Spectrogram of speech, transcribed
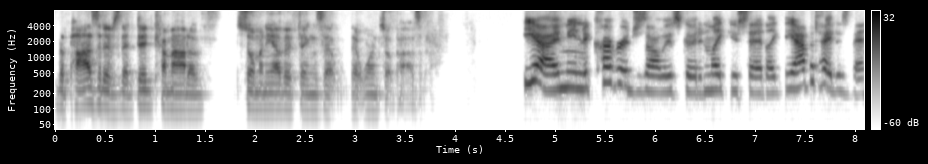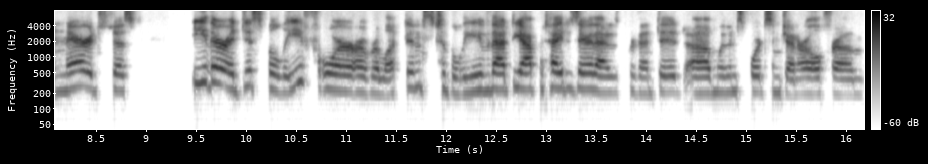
the positives that did come out of so many other things that that weren't so positive? Yeah, I mean, the coverage is always good. And like you said, like the appetite has been there. It's just either a disbelief or a reluctance to believe that the appetite is there that has prevented um, women's sports in general from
